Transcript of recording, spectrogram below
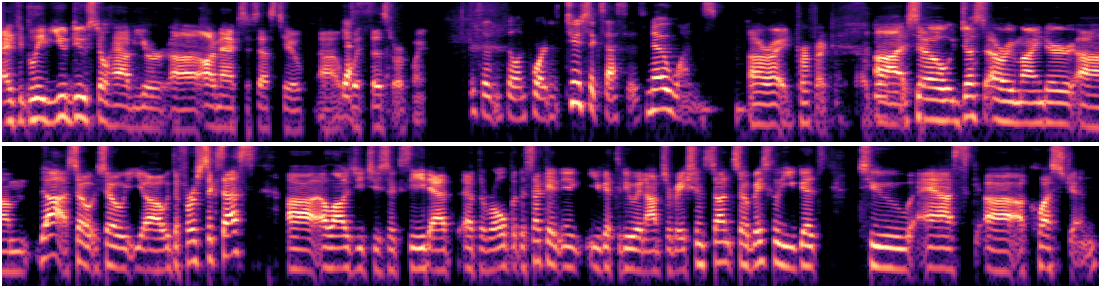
I believe you do still have your uh, automatic success too uh, Yes. with the story point. This doesn't feel important. Two successes, no ones. All right, perfect. Uh, so just a reminder. Um, ah, so so uh, with the first success uh, allows you to succeed at, at the roll, but the second you, get to do an observation stunt. So basically, you get to ask uh, a question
